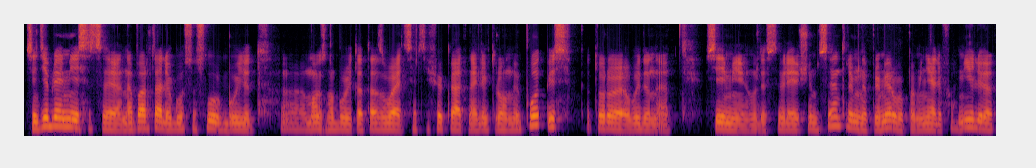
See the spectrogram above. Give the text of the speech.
В сентябре месяце на портале госуслуг будет, можно будет отозвать сертификат на электронную подпись, которая выдана всеми удостоверяющими центрами. Например, вы поменяли фамилию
